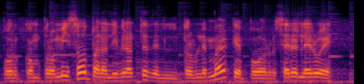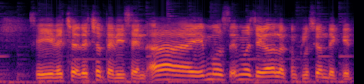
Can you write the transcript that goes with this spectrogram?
por compromiso para librarte del problema que por ser el héroe. Sí, de hecho, de hecho te dicen, ah, hemos, hemos llegado a la conclusión de que,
